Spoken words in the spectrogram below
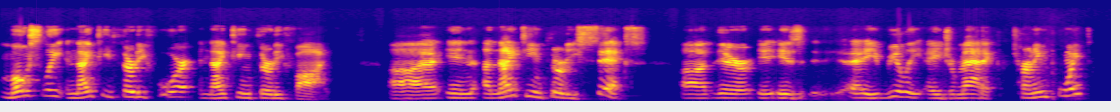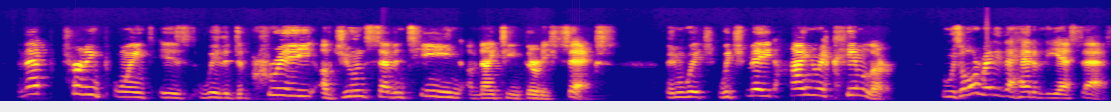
mostly in 1934 and 1935. Uh, in 1936, uh, there is a really a dramatic turning point and that turning point is with a decree of June 17 of 1936, in which, which made Heinrich Himmler, who was already the head of the SS,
